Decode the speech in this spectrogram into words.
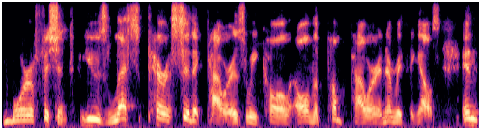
more efficient, use less parasitic power, as we call all the pump power and everything else. And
